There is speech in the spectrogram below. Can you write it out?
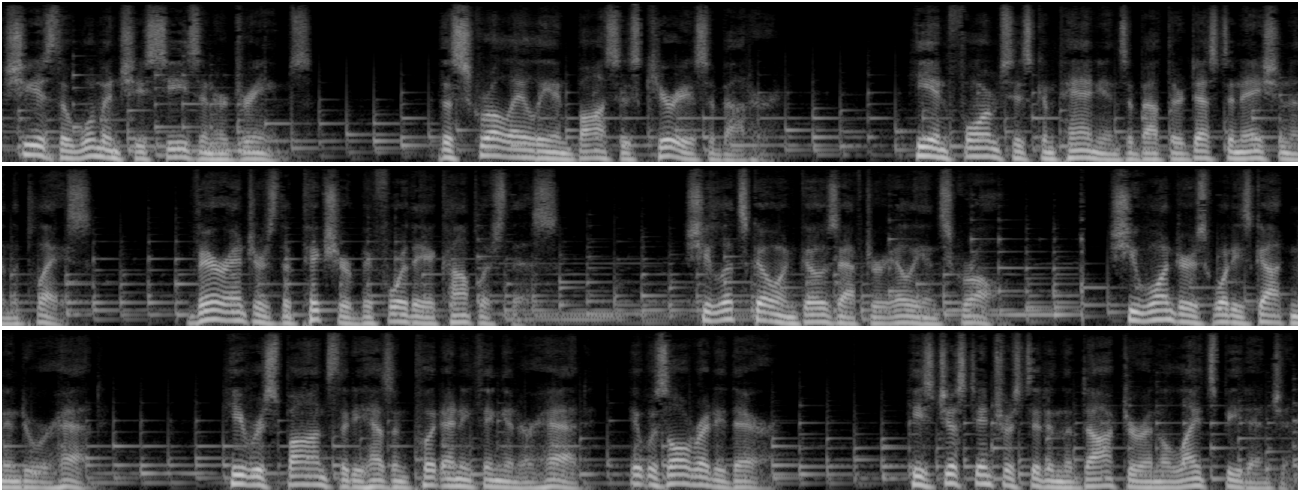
She is the woman she sees in her dreams. The Skrull alien boss is curious about her. He informs his companions about their destination and the place. Ver enters the picture before they accomplish this. She lets go and goes after Alien Skrull. She wonders what he's gotten into her head. He responds that he hasn't put anything in her head, it was already there. He's just interested in the doctor and the lightspeed engine.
